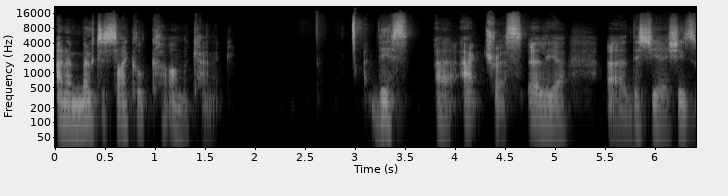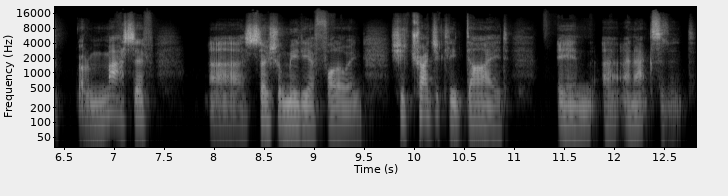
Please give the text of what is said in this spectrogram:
and a motorcycle car mechanic. This uh, actress earlier uh, this year. She's got a massive uh, social media following. She tragically died in uh, an accident.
